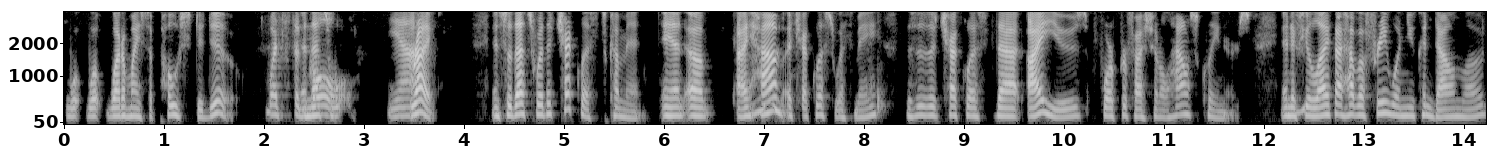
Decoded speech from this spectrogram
what, what, what am I supposed to do? What's the and goal? yeah. Right. And so that's where the checklists come in. And um, I have mm. a checklist with me. This is a checklist that I use for professional house cleaners. And if mm. you like, I have a free one you can download.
